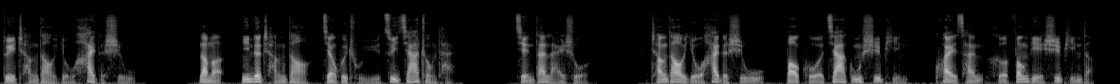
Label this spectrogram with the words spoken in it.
对肠道有害的食物，那么您的肠道将会处于最佳状态。简单来说，肠道有害的食物包括加工食品、快餐和方便食品等。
